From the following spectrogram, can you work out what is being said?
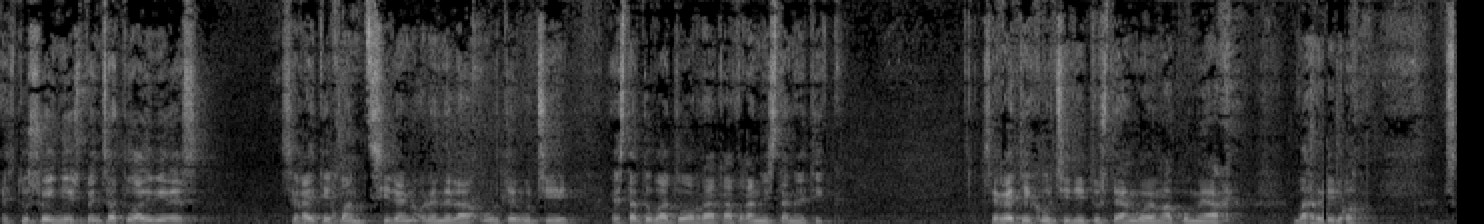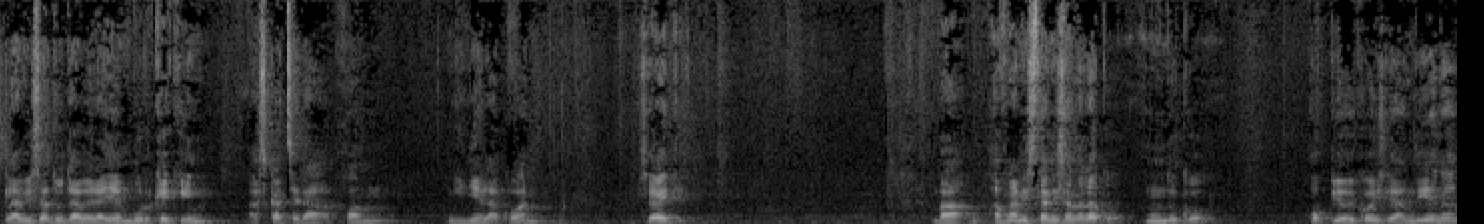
Ez duzu inoiz pentsatu adibidez, zegaitik joan ziren oren dela urte gutxi estatu batu horrak Afganistanetik? Zegaitik utzi dituzte hango emakumeak barriro esklabizatuta beraien burkekin, askatzera joan ginelakoan. Zer Ba, Afganistan izan delako munduko opio ekoizle handiena,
